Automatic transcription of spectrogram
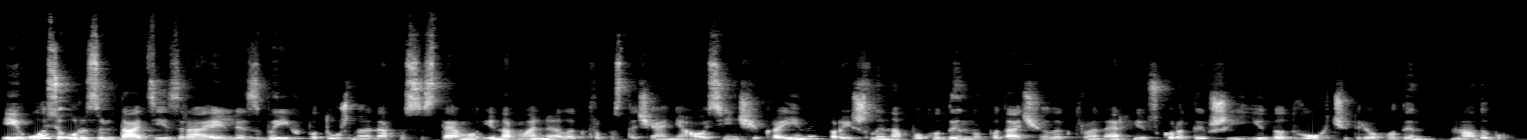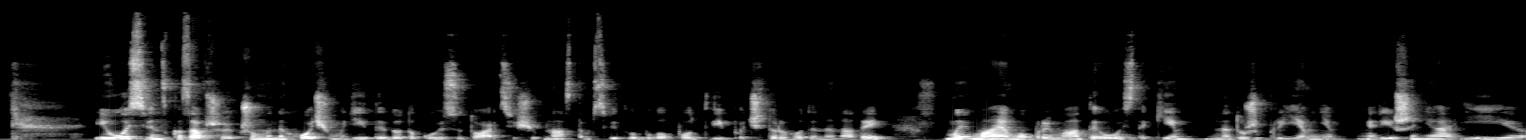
І ось у результаті Ізраїль зберіг потужну енергосистему і нормальне електропостачання. А ось інші країни перейшли на погодинну подачу електроенергії, скоротивши її до 2-4 годин на добу. І ось він сказав, що якщо ми не хочемо дійти до такої ситуації, щоб в нас там світло було по 2-4 години на день, ми маємо приймати ось такі не дуже приємні рішення, і е,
